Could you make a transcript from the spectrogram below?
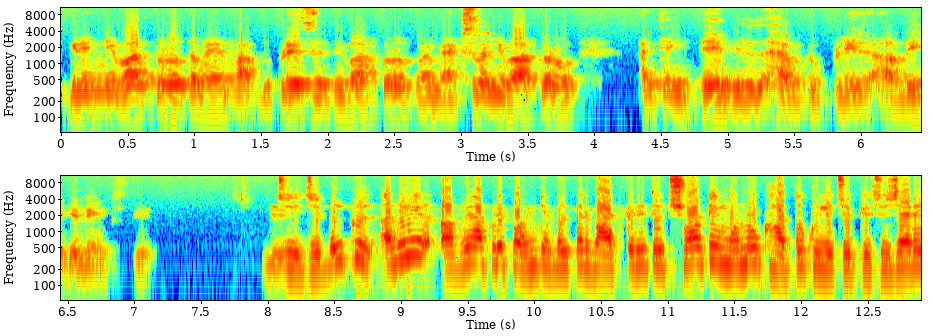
ગ્રીનની વાત કરો તમે ફાફની વાત કરો, તમે મેક્સવેલની વાત કરો I think they will have to play a big innings જી જી બિલકુલ. અને હવે આપણે પોઈન્ટ ટેબલ પર વાત કરીએ તો છ ટીમોનું ખાતું ખુલી ચૂક્યું છે. જ્યારે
